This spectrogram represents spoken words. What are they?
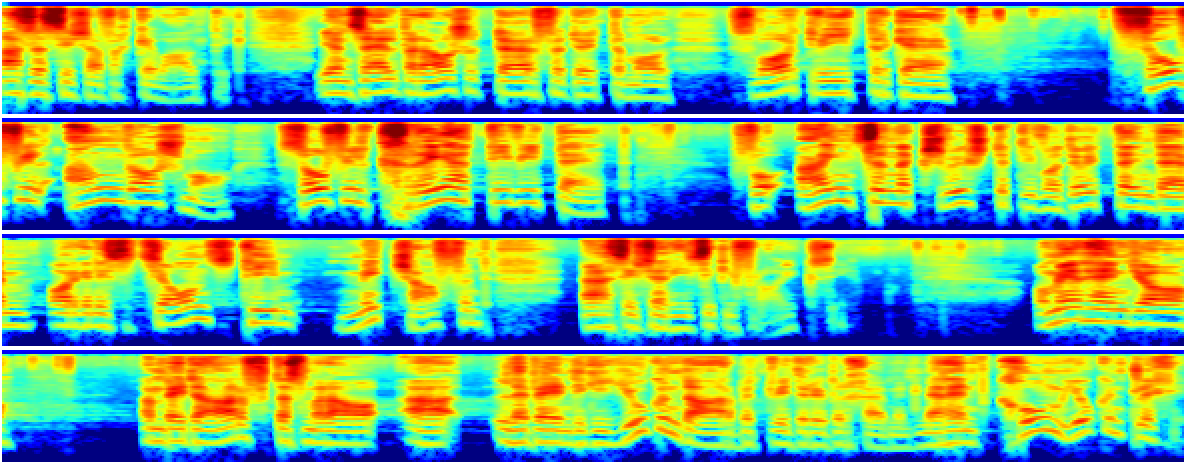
also es ist einfach gewaltig. Ich habe selber auch schon dürfen dort mal das Wort weitergeben. So viel Engagement, so viel Kreativität von einzelnen Geschwistern, die dort in dem Organisationsteam mitschaffen. Es ist eine riesige Freude Und wir haben ja einen Bedarf, dass wir auch eine lebendige Jugendarbeit wieder überkommen. Wir haben kaum Jugendliche.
